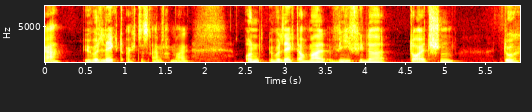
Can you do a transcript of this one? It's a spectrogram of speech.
Ja, überlegt euch das einfach mal. Und überlegt auch mal, wie viele Deutschen durch,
